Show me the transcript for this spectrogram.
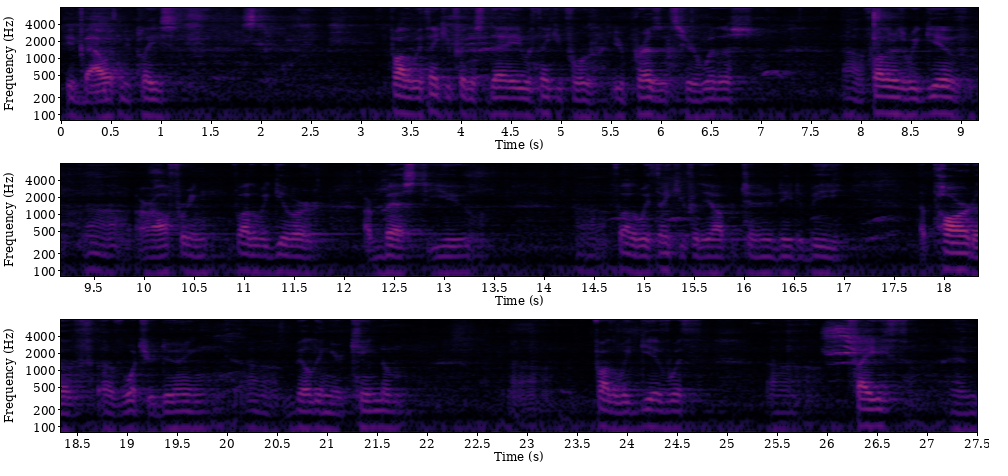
If you bow with me, please. Father, we thank you for this day. We thank you for your presence here with us. Uh, Father, as we give uh, our offering, Father, we give our, our best to you. Uh, Father, we thank you for the opportunity to be a part of, of what you're doing, uh, building your kingdom. Uh, Father, we give with uh, faith and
